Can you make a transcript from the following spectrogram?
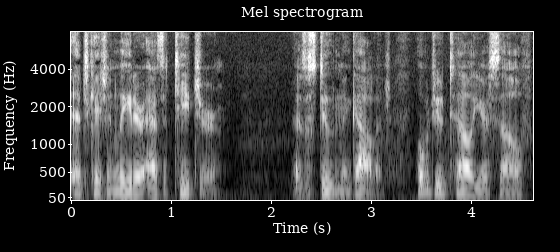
education leader, as a teacher, as a student in college? What would you tell yourself?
